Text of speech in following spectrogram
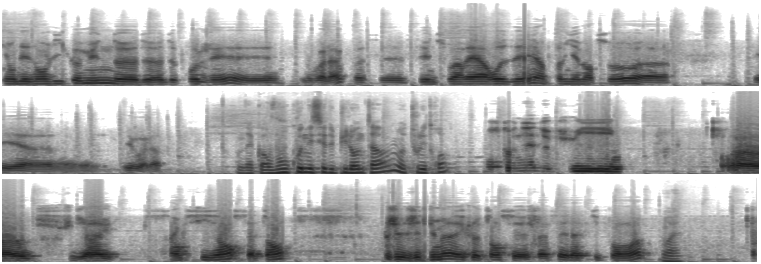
qui ont des envies communes de, de, de projet. Et, voilà, quoi. C'est une soirée arrosée, un premier morceau. euh, et, euh, et voilà. D'accord. Vous vous connaissez depuis longtemps, euh, tous les trois? On se connaît depuis, euh, je dirais, 5-6 ans, 7 ans. J'ai du mal avec le temps, c'est c'est assez élastique pour moi. Ouais.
